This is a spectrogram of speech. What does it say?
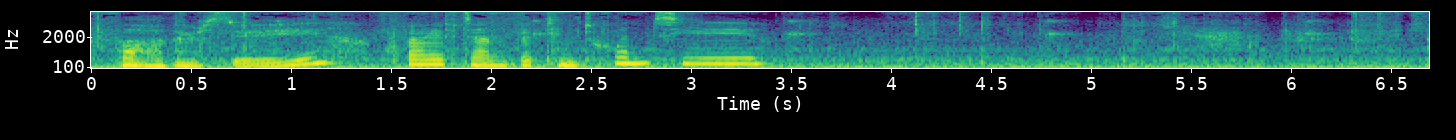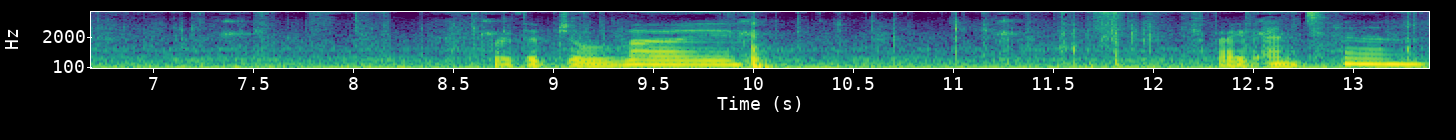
Father's Day, 5, 10, 15, 20. Fourth of July, 5 and 10.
